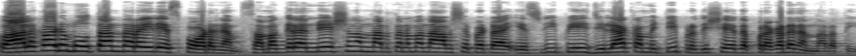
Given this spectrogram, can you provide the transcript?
പാലക്കാട് മൂത്താൻതറയിലെ സ്ഫോടനം സമഗ്ര അന്വേഷണം നടത്തണമെന്നാവശ്യപ്പെട്ട എസ് ഡി പി ഐ ജില്ലാ കമ്മിറ്റി പ്രതിഷേധ പ്രകടനം നടത്തി!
